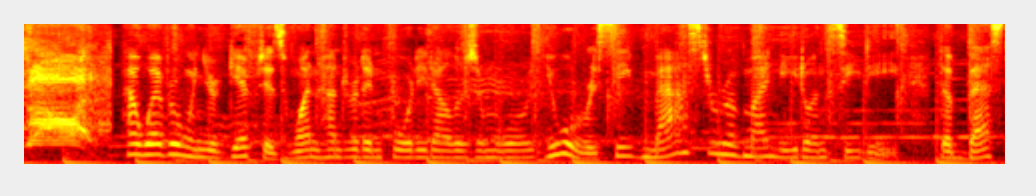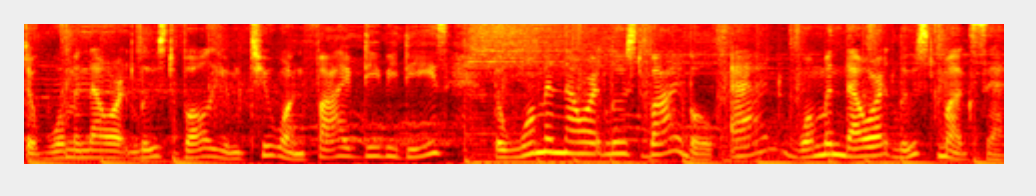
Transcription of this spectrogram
going. However, when your gift is $140 or more, you will receive Master of My Need on CD, the Best of Woman Thou Art Loosed Volume 2 on 5 DVDs, the Woman Thou Art Loosed Bible, and Woman Thou Art Loosed mug set.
